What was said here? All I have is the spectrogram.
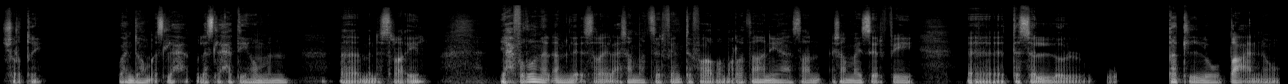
شرطي. وعندهم أسلحة والأسلحة تيهم من آه، من إسرائيل. يحفظون الأمن لإسرائيل عشان ما تصير في انتفاضة مرة ثانية عشان عشان ما يصير في آه، تسلل وقتل وطعن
